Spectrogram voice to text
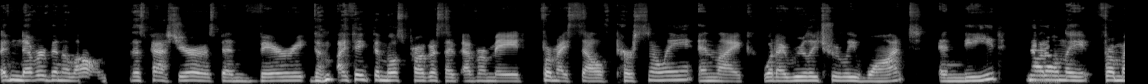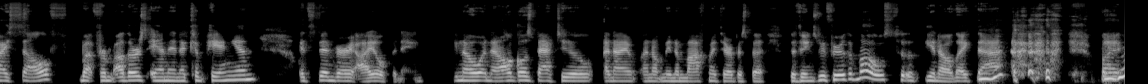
I've never been alone this past year has been very the, i think the most progress i've ever made for myself personally and like what i really truly want and need not only from myself, but from others and in a companion, it's been very eye opening. You know, and it all goes back to, and I, I don't mean to mock my therapist, but the things we fear the most, you know, like that. Mm-hmm. but mm-hmm.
